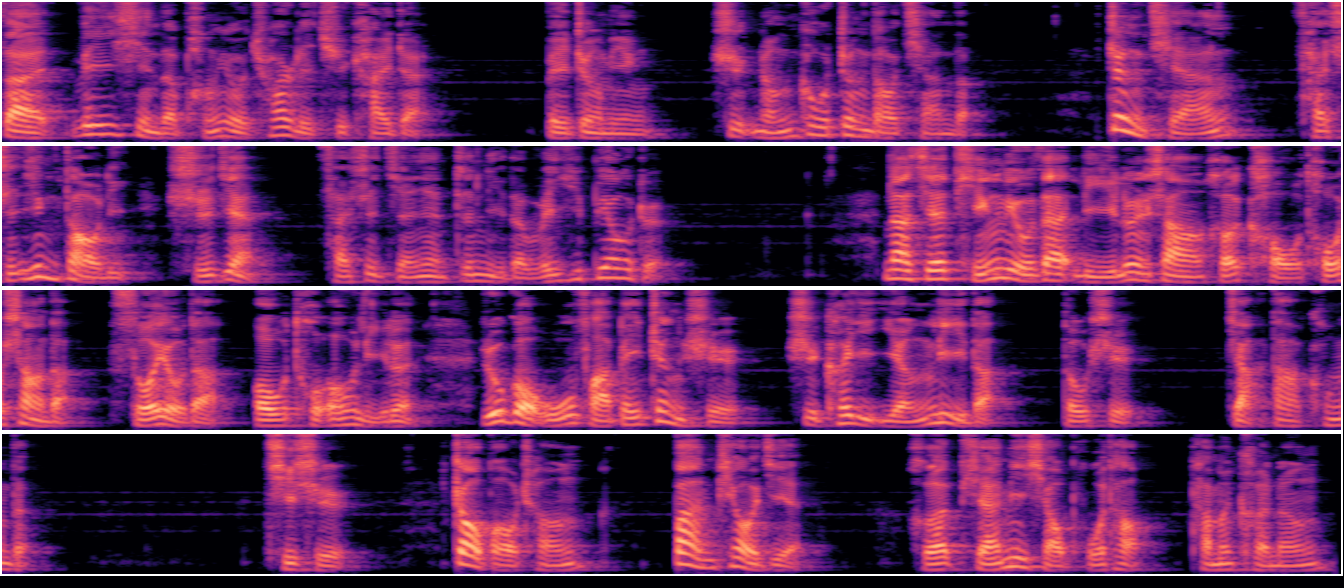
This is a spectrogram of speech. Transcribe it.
在微信的朋友圈里去开展，被证明是能够挣到钱的。挣钱才是硬道理，实践才是检验真理的唯一标准。那些停留在理论上和口头上的所有的 O to O 理论，如果无法被证实，是可以盈利的，都是假大空的。其实，赵宝成、半票姐和甜蜜小葡萄，他们可能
